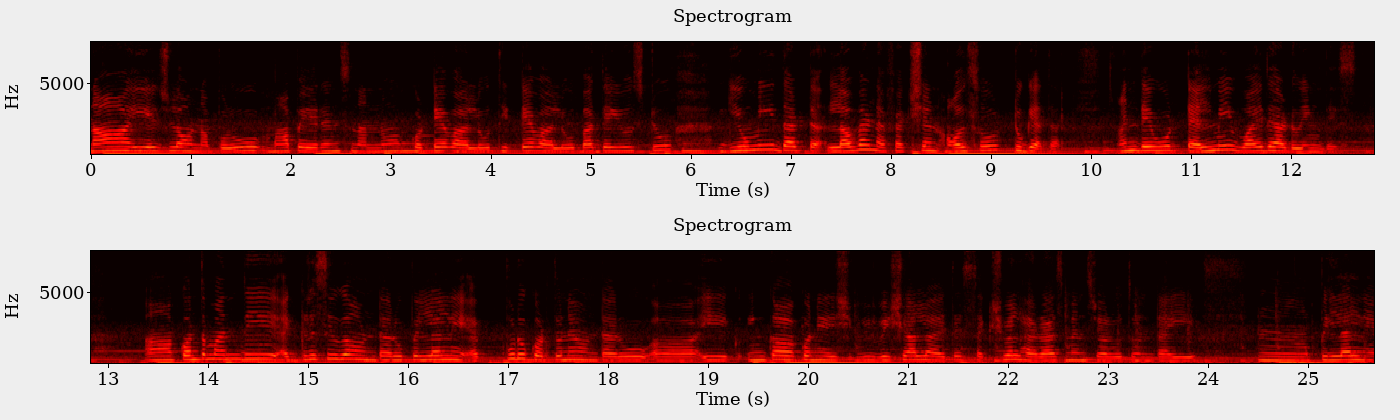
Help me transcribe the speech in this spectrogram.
నా కాలేజ్లో ఉన్నప్పుడు మా పేరెంట్స్ నన్ను కొట్టేవాళ్ళు తిట్టేవాళ్ళు but they use to give me that love and affection also together and they would tell me why they are doing this కొంతమంది అగ్రెసివ్గా ఉంటారు పిల్లల్ని ఎప్పుడు కొడుతూనే ఉంటారు. ఈ ఇంకా కొన్ని విషయాల్లో అయితే సెక్షువల్ హెరాస్మెంట్స్ జరుగుతుంటాయి. పిల్లల్ని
